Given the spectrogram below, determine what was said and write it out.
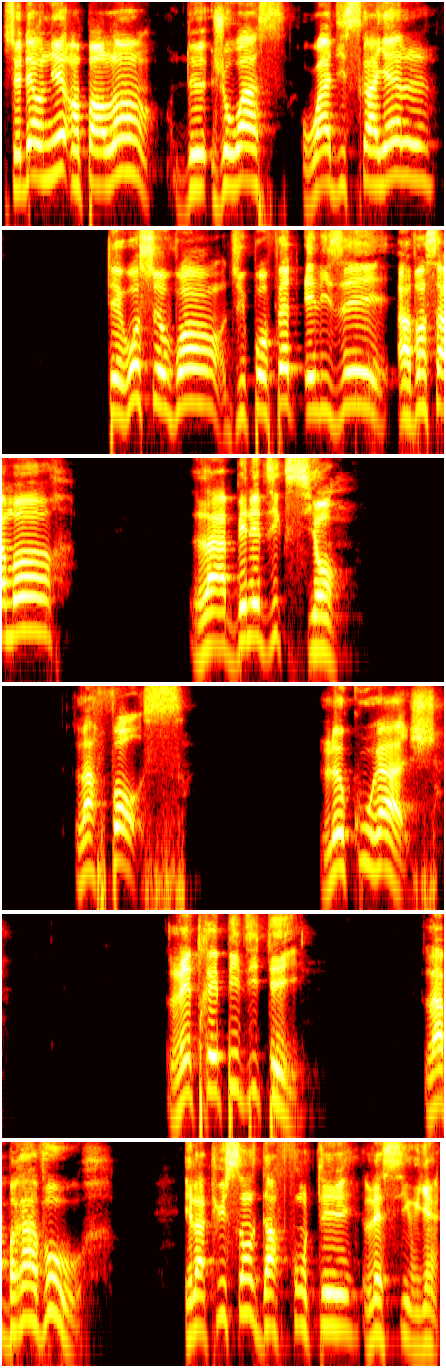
Ce dernier, en parlant de Joas, roi d'Israël, te recevoir du prophète Élisée avant sa mort la bénédiction, la force, le courage, l'intrépidité, la bravoure et la puissance d'affronter les Syriens.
